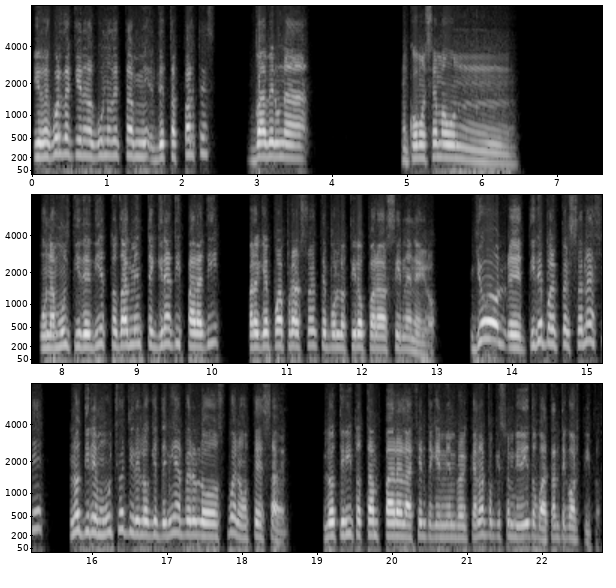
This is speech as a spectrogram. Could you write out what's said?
Y recuerda que en alguna de estas, de estas partes va a haber una... ¿Cómo se llama? Un, una multi de 10 totalmente gratis para ti. Para que puedas probar suerte por los tiros para cine negro. Yo eh, tiré por el personaje, no tiré mucho, tiré lo que tenía, pero los, bueno, ustedes saben, los tiritos están para la gente que es miembro del canal porque son videitos bastante cortitos.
